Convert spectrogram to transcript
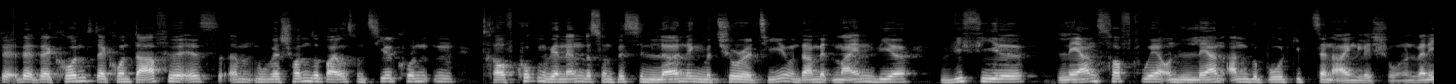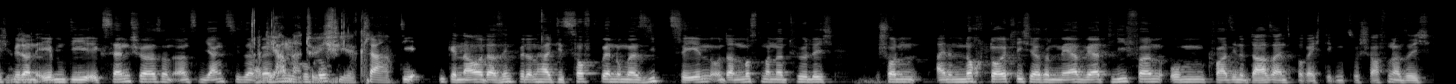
der, der Grund, der Grund dafür ist, ähm, wo wir schon so bei unseren Zielkunden drauf gucken, wir nennen das so ein bisschen Learning Maturity und damit meinen wir, wie viel Lernsoftware und Lernangebot gibt's denn eigentlich schon? Und wenn ich mir dann mhm. eben die Accentures und Ernst Youngs dieser ja, Welt Die haben angucke, natürlich viel, klar. Die, genau, da sind wir dann halt die Software Nummer 17 und dann muss man natürlich schon einen noch deutlicheren Mehrwert liefern, um quasi eine Daseinsberechtigung zu schaffen. Also ich,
